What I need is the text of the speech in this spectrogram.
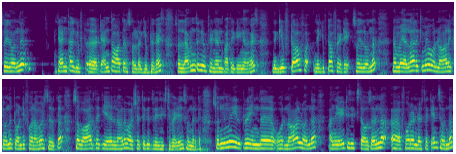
ஸோ இது வந்து டென்த்தாக கிஃப்ட் டென்த் ஆத்தர் சொல்கிற gift guys so eleventh gift என்னென்னு பார்த்துக்கிட்டிங்கன்னா கைஸ் இந்த கிஃப்ட் ஆஃப் இந்த gift of a day so இதில் வந்து நம்ம எல்லாருக்குமே ஒரு நாளைக்கு வந்து டுவெண்ட்டி ஃபோர் ஹவர்ஸ் இருக்குது ஸோ வாரத்துக்கு ஏழு நாள் வருஷத்துக்கு த்ரீ சிக்ஸ்டி ஃபைவ் டேஸ் வந்திருக்கு ஸோ இந்தமாதிரி இருக்கிற இந்த ஒரு நாள் வந்து அந்த eighty six thousand four hundred seconds வந்து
